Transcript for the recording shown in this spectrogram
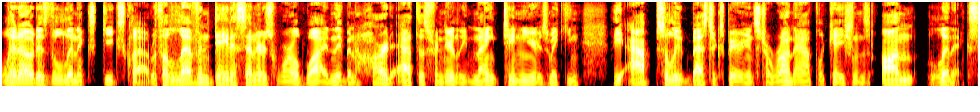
Linode is the Linux Geeks Cloud with 11 data centers worldwide, and they've been hard at this for nearly 19 years, making the absolute best experience to run applications on Linux.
